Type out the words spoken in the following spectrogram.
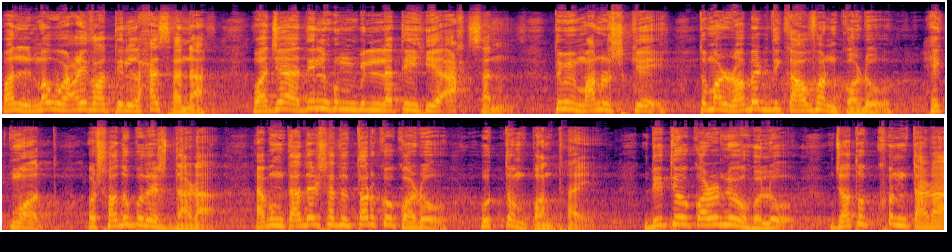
ওয়াল মাউইযাতিল হাসানাহ ওয়াজাদিলহুম বিল্লাতি হিয়া আহসান। তুমি মানুষকে তোমার রবের দিকে আহ্বান করো, হিকমত ও সদুপদেশ দ্বারা। এবং তাদের সাথে তর্ক করো, উত্তম পন্থায়। দ্বিতীয় করণীয় হলো, যতক্ষণ তারা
